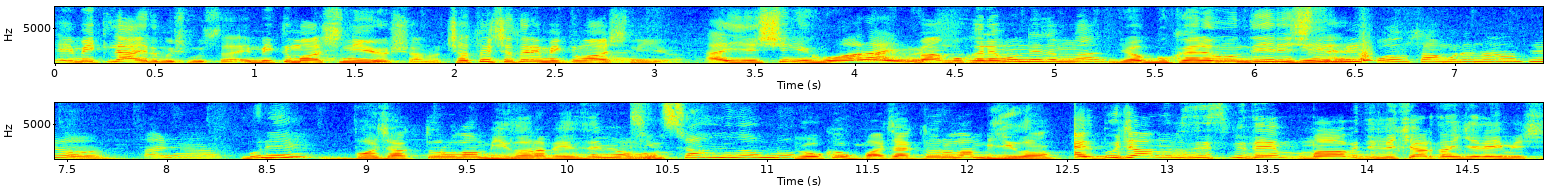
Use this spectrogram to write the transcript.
Emekli ayrılmış Musa. Emekli maaşını yiyor şu an. o. Çatır çatır emekli maaşını yiyor. Ha yeşil iguanaymış. Ben bu kalemun dedim lan. Ya bu kalemun değil işte. Neymiş? Oğlum sen burada ne yapıyorsun? Ana. Bu ne? Bacakları olan bir yılana benzemiyor mu? Timsah mı lan bu? Yok yok bacakları olan bir yılan. Evet bu canlımızın ismi de mavi dilli kertenkeleymiş.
